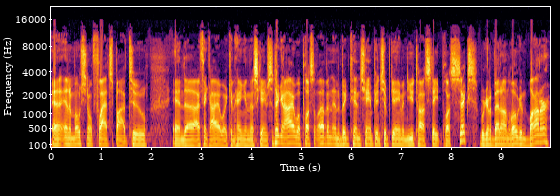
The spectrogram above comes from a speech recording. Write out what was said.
an emotional flat spot too. And uh, I think Iowa can hang in this game. So taking Iowa plus 11 in the Big Ten championship game and Utah State plus six. We're going to bet on Logan Bonner.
